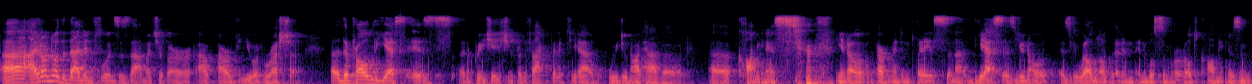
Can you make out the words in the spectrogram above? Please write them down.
Uh, I don't know that that influences that much of our our, our view of Russia. Uh, there probably yes is an appreciation for the fact that yeah we do not have a, a communist you know government in place and uh, yes as you know as you well know that in, in the Muslim world communism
